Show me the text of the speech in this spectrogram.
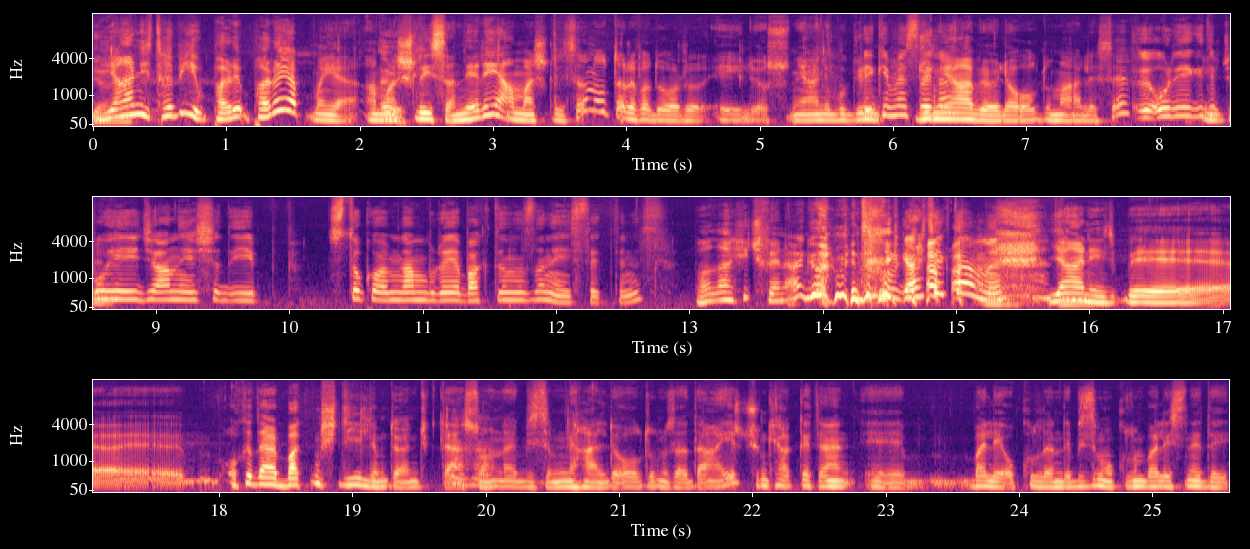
yani. yani. tabii para, para yapmaya amaçlıysa, nereye amaçlıysan o tarafa doğru eğiliyorsun. Yani bugün Peki mesela- dünya böyle oldu maalesef. E, oraya gidip İyice. bu heyecanı yaşayıp Stockholm'dan buraya baktığınızda ne hissettiniz? Vallahi hiç fena görmedim. Gerçekten mi? Yani e, o kadar bakmış değilim döndükten Aha. sonra bizim ne halde olduğumuza dair. Çünkü hakikaten e, bale okullarında bizim okulun balesine de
